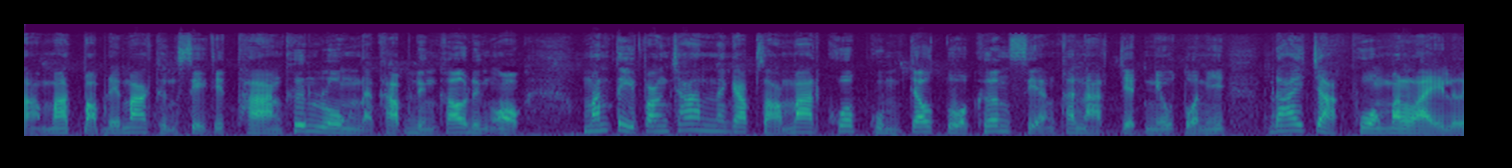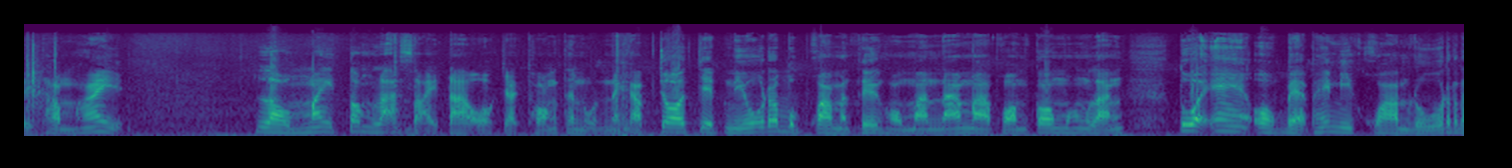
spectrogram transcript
สามารถปรับได้มากถึง 4 ทิศทางขึ้นลงนะครับดึงเข้าดึงออกมันติฟังก์ชันนะครับสามารถควบคุมเจ้าตัวเครื่องเสียงขนาด 7 นิ้วตัวนี้ ได้จากพวงมาลัยเลยทำให้ เราไม่ต้องละสายตาออกจากท้องถนนนะครับ จอ 7 นิ้วระบบความบันเทิงของมันนะมาพร้อมกล้องมองหลัง ตัวแอร์ออกแบบให้มีความหรูหร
